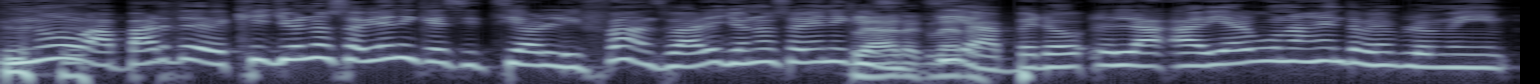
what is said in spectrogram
No, aparte, es que yo no sabía ni que existía OnlyFans, ¿vale? Yo no sabía ni que existía, claro. pero la- había alguna gente, por ejemplo, mi,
